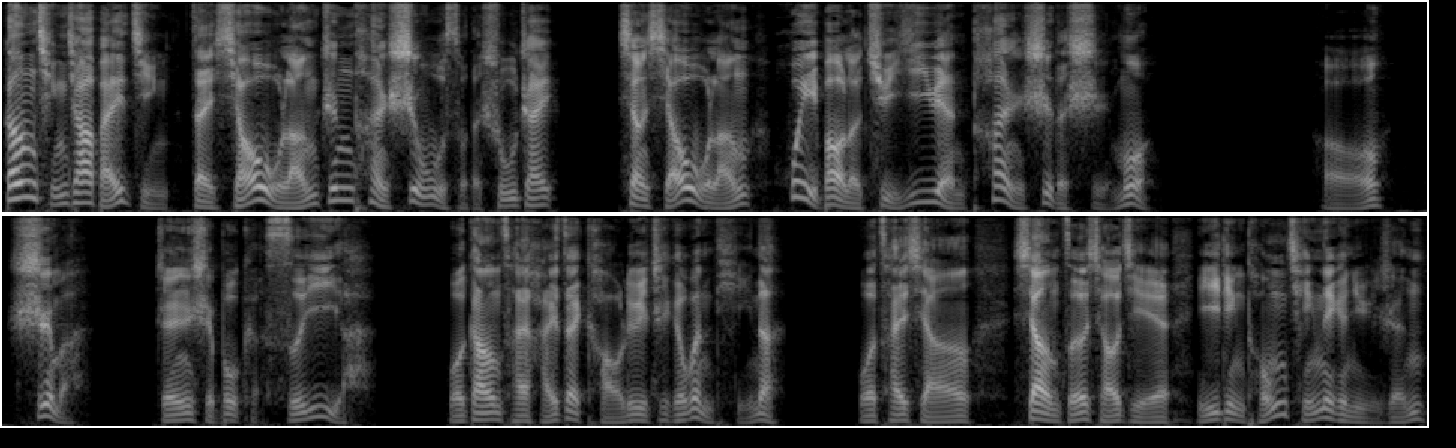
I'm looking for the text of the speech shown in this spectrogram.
钢琴家白井在小五郎侦探事务所的书斋，向小五郎汇报了去医院探视的始末。哦，是吗？真是不可思议啊！我刚才还在考虑这个问题呢。我猜想，向泽小姐一定同情那个女人，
